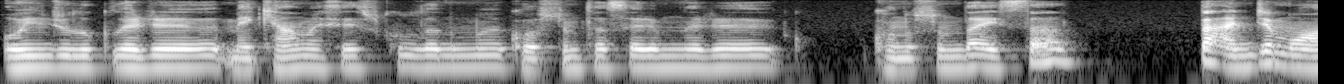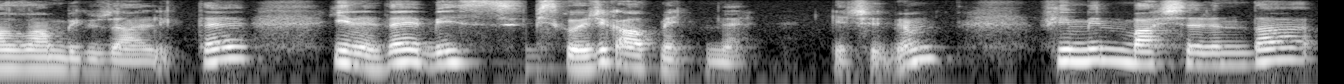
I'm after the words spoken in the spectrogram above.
Oyunculukları, mekan ve ses kullanımı, kostüm tasarımları konusunda ise bence muazzam bir güzellikte. Yine de biz psikolojik alt metnine geçelim. Filmin başlarında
